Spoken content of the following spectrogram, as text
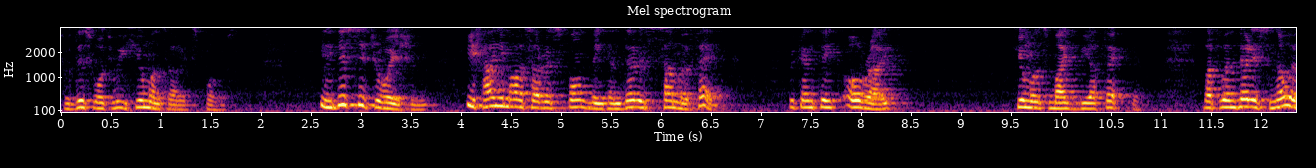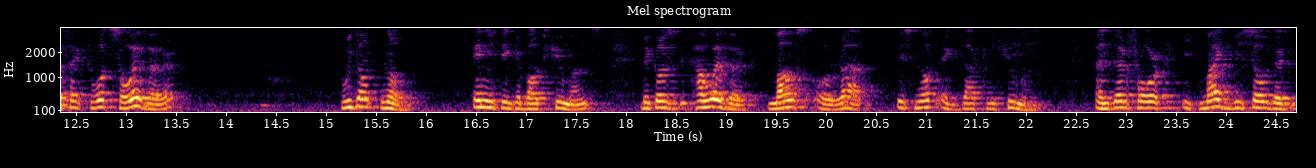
to this what we humans are exposed. In this situation, if animals are responding and there is some effect, we can think, all right, humans might be affected. But when there is no effect whatsoever, we don't know anything about humans because, however, mouse or rat is not exactly human. And therefore, it might be so that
